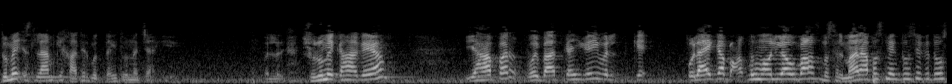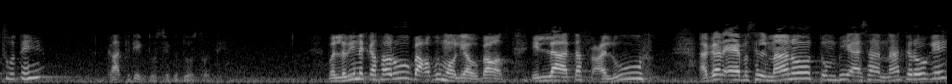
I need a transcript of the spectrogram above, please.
تمہیں اسلام کی خاطر متحد ہونا چاہیے۔ شروع میں کہا گیا، یہاں پر وہی بات کہی گئی، کہ الائی کا باغ مولیا باغ مسلمان آپس میں ایک دوسرے کے دوست ہوتے ہیں، کافر ایک دوسرے کے دوست ہوتے ہیں۔ ولدین کفرو باغ مولیا باغ اللہ تف اگر اے مسلمانوں تم بھی ایسا نہ کرو گے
